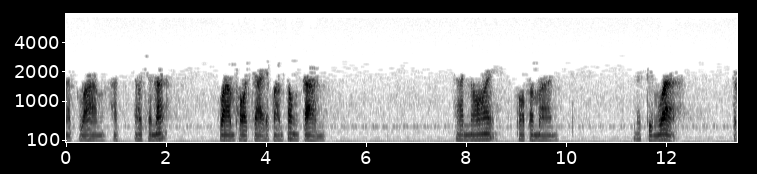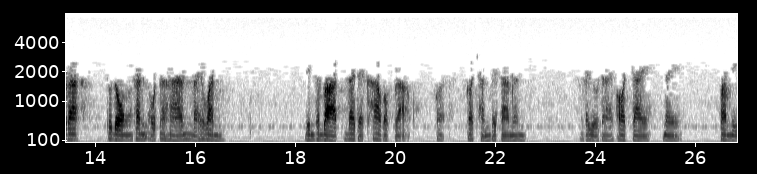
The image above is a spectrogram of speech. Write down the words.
หัดวาง หัดเอาชนะ ความพอใจความต้องการทานน้อย พอประมาณนึกถึงว่าพระ ทุดงท่านอดอาหารหลายวันบินทบาทได้แต่ข้าวเปล่าก็ก็ฉันไปตามนั้นก็อยู่ได้พอใจในความมี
